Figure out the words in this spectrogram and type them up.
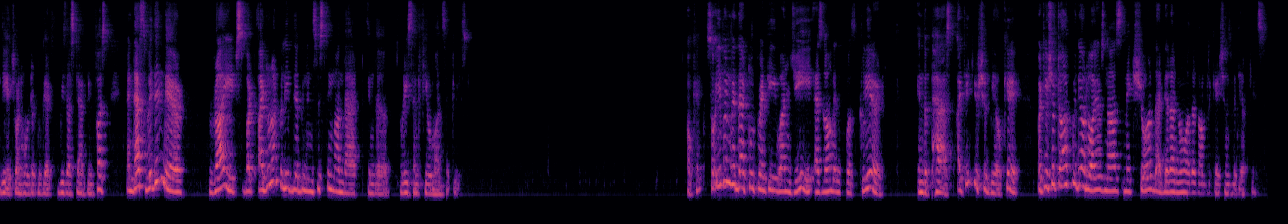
the H1 holder to get visa stamping first? And that's within their rights, but I do not believe they've been insisting on that in the recent few months at least. Okay, so even with that 221G, as long as it was cleared in the past, I think you should be okay. But you should talk with your lawyers now, make sure that there are no other complications with your case.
